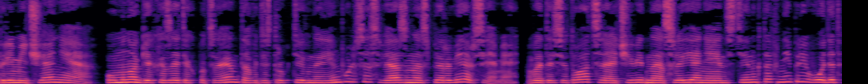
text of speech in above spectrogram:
Примечание. У многих из этих пациентов деструктивные импульсы связаны с перверсиями. В этой ситуации очевидное слияние инстинктов не приводит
